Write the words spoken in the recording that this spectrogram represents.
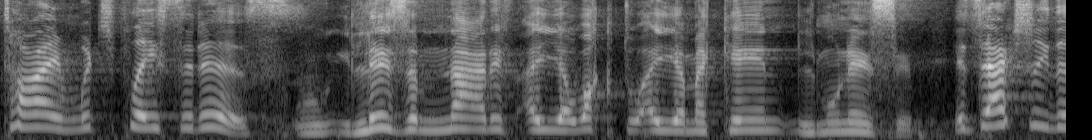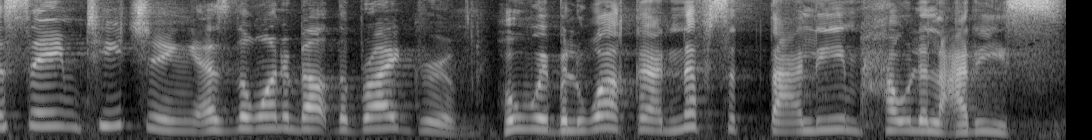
time, which place it is. ولازم نعرف أي وقت وأي مكان المناسب It's actually the same teaching as the one about the bridegroom. هو بالواقع نفس التعليم حول العريس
